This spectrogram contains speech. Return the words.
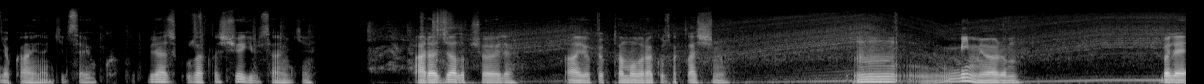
Yok aynen kimse yok. Birazcık uzaklaşıyor gibi sanki. Aracı alıp şöyle. Aa yok yok tam olarak uzaklaşmıyor. Hmm, bilmiyorum. Böyle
